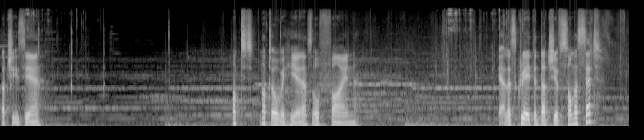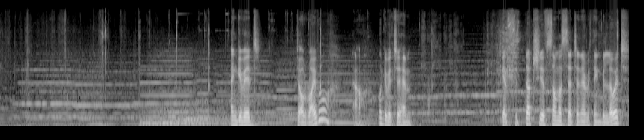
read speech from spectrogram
duchies here. Not, not over here, that's all fine. Yeah, let's create the Duchy of Somerset. And give it to our rival? No, we'll give it to him. Gets the Duchy of Somerset and everything below it.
